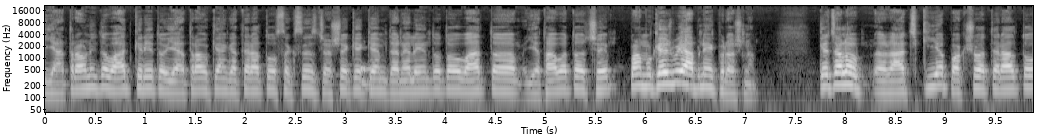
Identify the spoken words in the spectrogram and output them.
યાત્રાઓની તો વાત કરીએ તો યાત્રાઓ ક્યાંક અત્યારે તો સક્સેસ જશે કે કેમ તેને લઈને તો તો વાત યથાવત છે. પણ મુકેશભાઈ, આપને એક પ્રશ્ન. કે ચાલો, રાજકીય પક્ષો અત્યારે હાલ તો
